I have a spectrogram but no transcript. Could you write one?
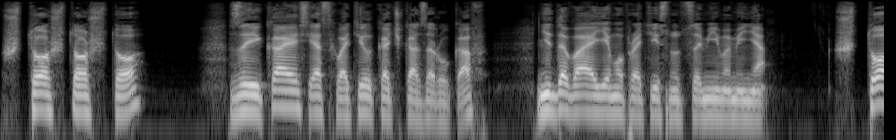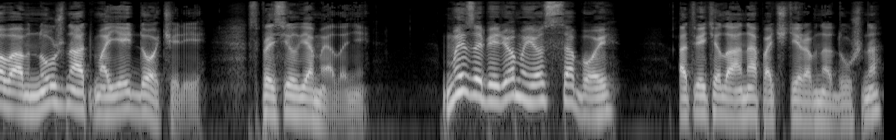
«Что, что, что?» Заикаясь, я схватил качка за рукав, не давая ему протиснуться мимо меня. «Что вам нужно от моей дочери?» — спросил я Мелани. «Мы заберем ее с собой», — ответила она почти равнодушно,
